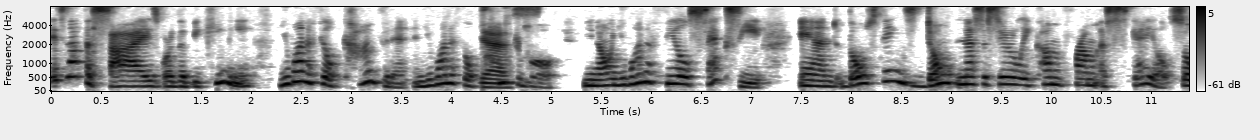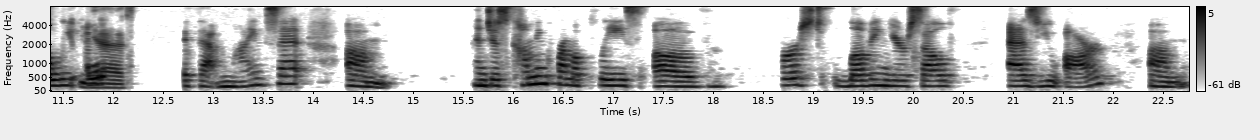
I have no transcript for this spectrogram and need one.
it's not the size or the bikini you want to feel confident and you want to feel yes. comfortable you know, and you want to feel sexy. And those things don't necessarily come from a scale. So we yes. with that mindset um, and just coming from a place of first loving yourself as you are, um,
